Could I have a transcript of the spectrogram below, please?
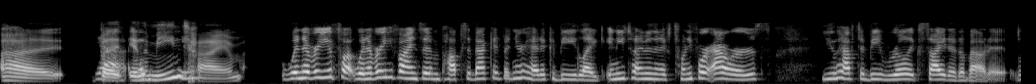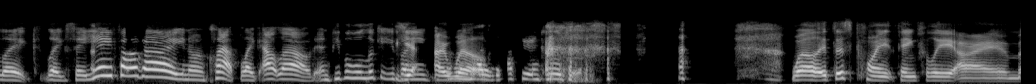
Uh, yeah, but in the meantime, whenever you whenever he finds it and pops it back up in your head, it could be like anytime in the next 24 hours. You have to be real excited about it. Like like say, "Yay, file guy!" You know, and clap like out loud, and people will look at you Yeah, funny. I will. You have to encourage it. well, at this point, thankfully, I'm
